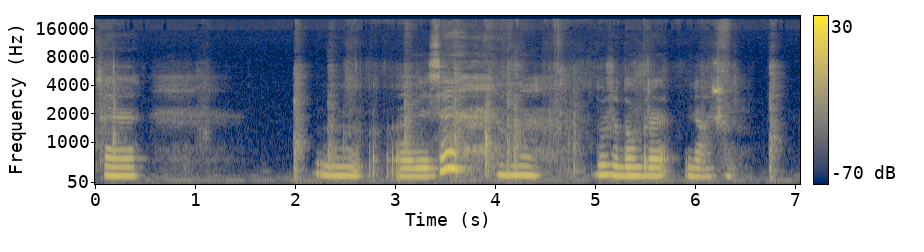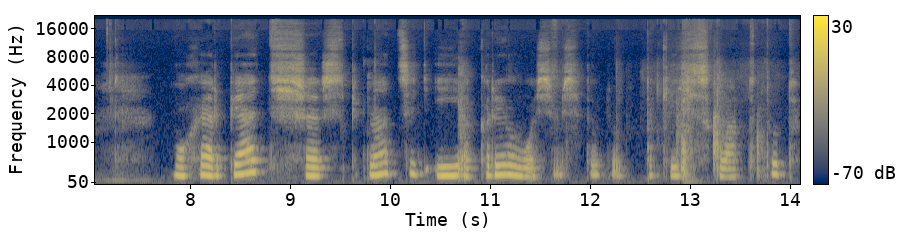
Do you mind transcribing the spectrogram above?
Це лізе, вона дуже добре ляже. Мохер 5, шерсть 15 і акрил 80. Тут, от такий склад. Тут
